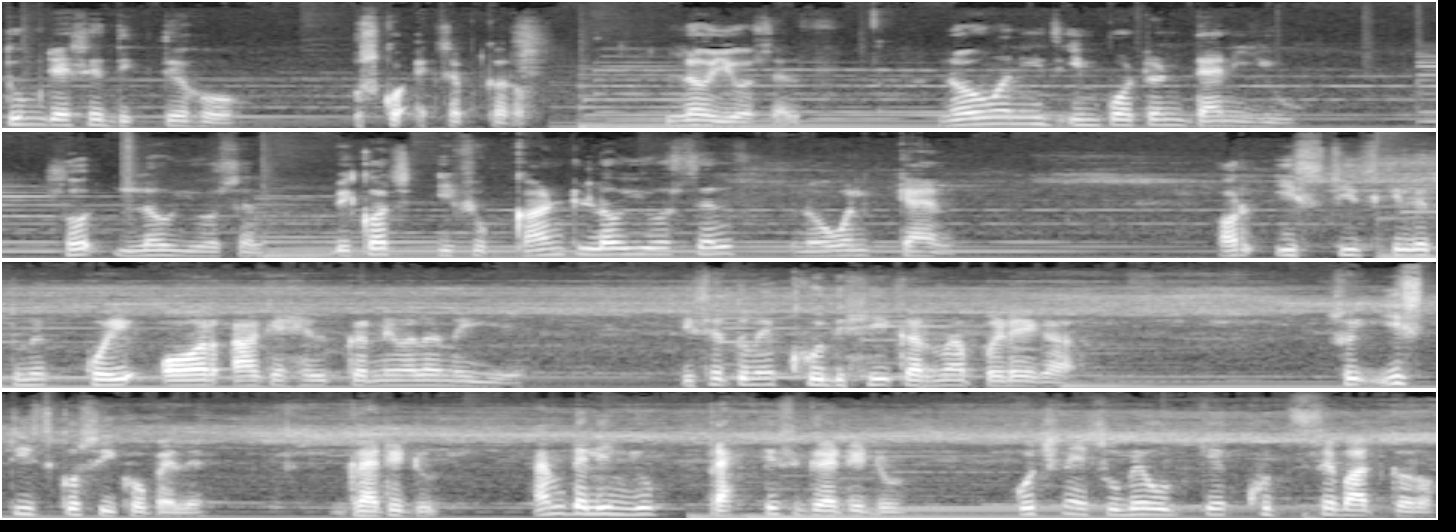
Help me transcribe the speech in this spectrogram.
तुम जैसे दिखते हो, उसको एक्सेप्ट करो. Love yourself no one is important then you so love yourself because if you can't love yourself no one can और इस चीज़ के लिए तुम्हें कोई और आगे हेल्प करने वाला नहीं है. इसे तुम्हें खुद ही करना पड़ेगा। सो so, इस चीज़ को सीखो पहले। Gratitude I am telling you practice gratitude कुछ नहीं सुबह उठ के खुद से बात करो।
